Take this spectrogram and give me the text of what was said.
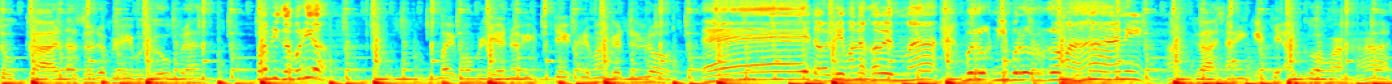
Tukar tak sudah beli beruk lah. Beli kau dia? Baik mau beli anak itik dia makan telur. Eh, tak boleh malah kau mak. Beruk ni beruk harga mahal ni. Agak saing kecek aku mahal.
